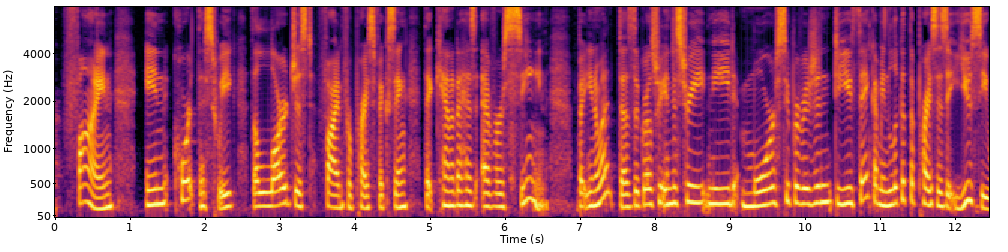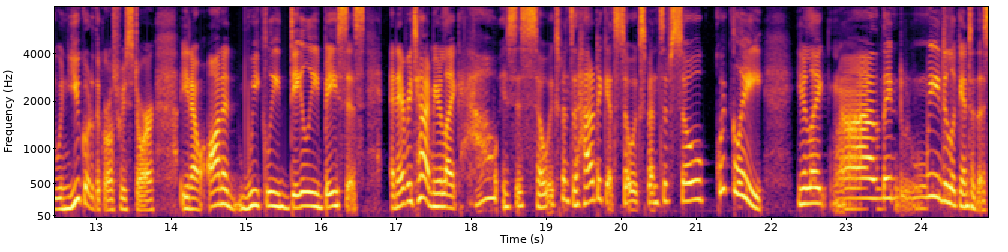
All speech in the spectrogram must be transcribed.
fine in court this week, the largest fine for price fixing that Canada has ever seen. But you know what? Does the grocery industry need more supervision? Do you think? I mean, look at the prices that you see when you go to the grocery store, you know, on a weekly, daily basis. And every time you're like, how is this so expensive? How did it get so expensive so quickly? You're like, ah, they, we need to look into this.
